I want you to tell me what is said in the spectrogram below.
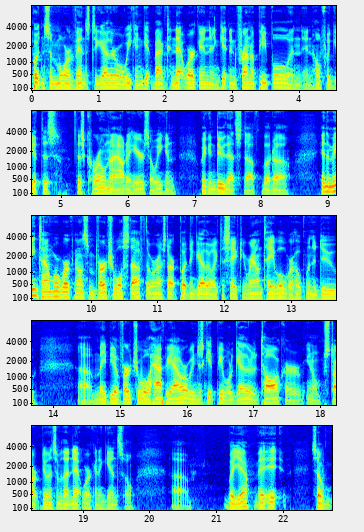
putting some more events together where we can get back to networking and getting in front of people and, and hopefully get this this corona out of here so we can we can do that stuff. But uh, in the meantime, we're working on some virtual stuff that we're going to start putting together, like the safety roundtable. We're hoping to do uh, maybe a virtual happy hour. We can just get people together to talk, or you know, start doing some of that networking again. So, uh, but yeah, it, it, so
